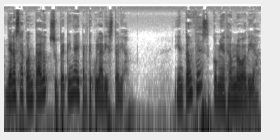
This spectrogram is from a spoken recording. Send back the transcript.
ya nos ha contado su pequeña y particular historia. Y entonces comienza un nuevo día.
